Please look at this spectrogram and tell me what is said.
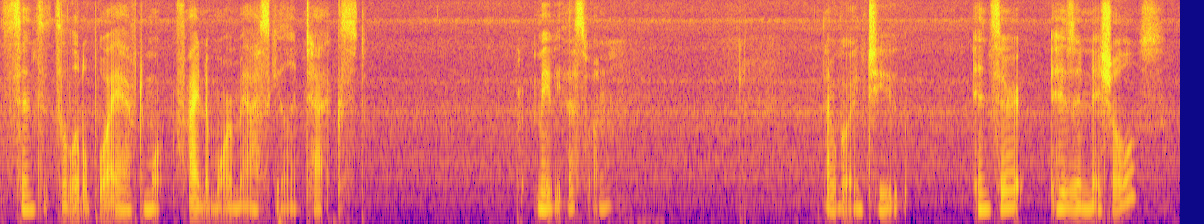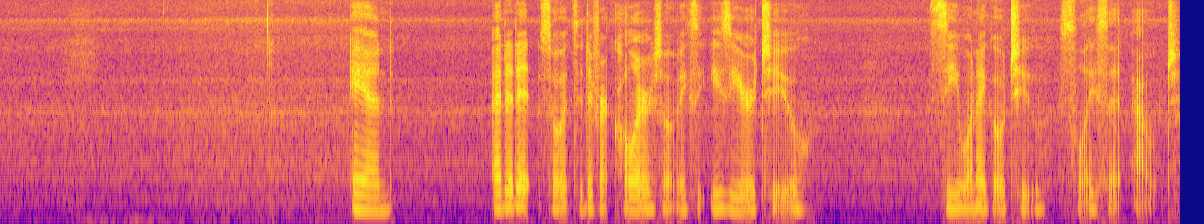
since it's a little boy, I have to more, find a more masculine text. Maybe this one. I'm going to insert his initials. And edit it so it's a different color so it makes it easier to see when I go to slice it out.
